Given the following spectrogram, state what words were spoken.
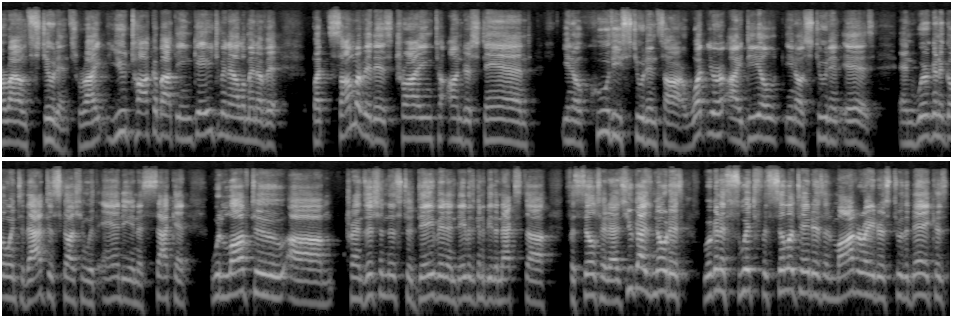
around students, right? You talk about the engagement element of it, but some of it is trying to understand, you know, who these students are, what your ideal, you know, student is. And we're going to go into that discussion with Andy in a second. Would love to um, transition this to David, and David's going to be the next uh, facilitator. As you guys notice, we're going to switch facilitators and moderators through the day because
